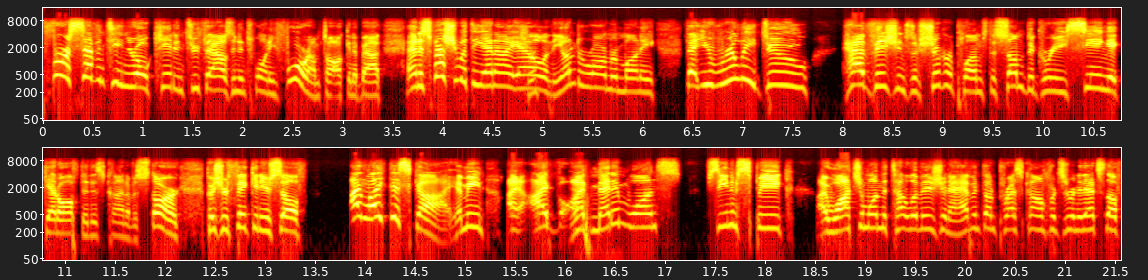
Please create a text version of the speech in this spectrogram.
for a 17 year old kid in 2024, I'm talking about, and especially with the NIL sure. and the Under Armour money, that you really do have visions of sugar plums to some degree, seeing it get off to this kind of a start because you're thinking to yourself, I like this guy. I mean, I, I've yeah. I've met him once, seen him speak. I watch him on the television. I haven't done press conferences or any of that stuff.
